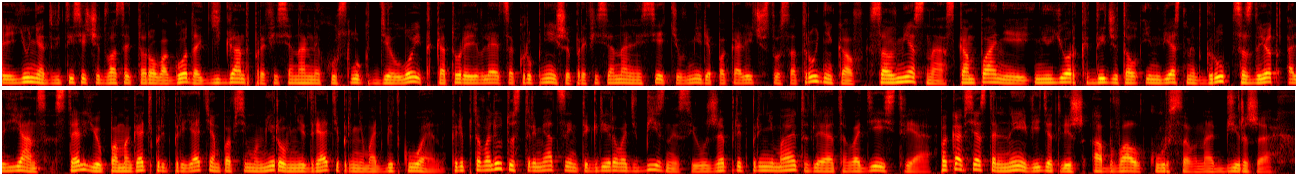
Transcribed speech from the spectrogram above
июня 2022 года гигант профессиональных услуг Deloitte, который является крупнейшей профессиональной сетью в мире по количеству сотрудников, совместно с компанией New York Digital Investment Group создает альянс с целью помогать предприятиям по всему миру внедрять и принимать биткоин. Криптовалюту стремятся интегрировать в бизнес и уже предпринимают для этого действия, пока все остальные видят лишь обвал курсов на биржах.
